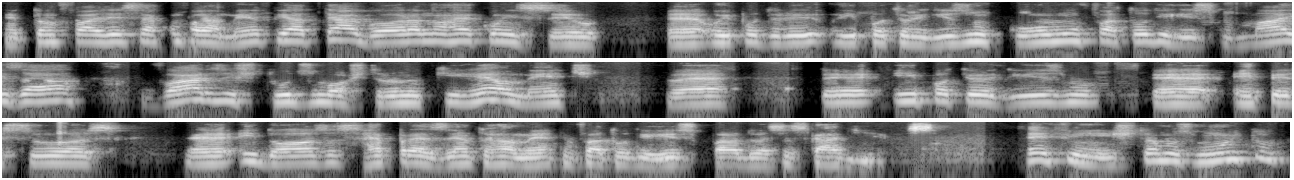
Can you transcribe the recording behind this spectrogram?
Então faz esse acompanhamento e até agora não reconheceu é, o hipotiroidismo como um fator de risco, mas há vários estudos mostrando que realmente é, hipotiroidismo é, em pessoas é, idosas representa realmente um fator de risco para doenças cardíacas. Enfim, estamos muito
